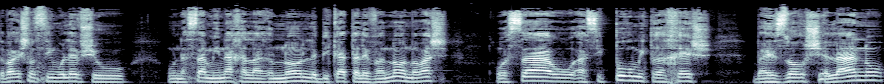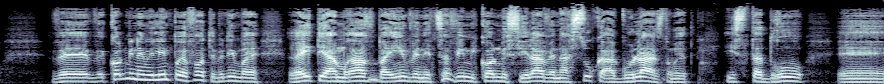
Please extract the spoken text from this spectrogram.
דבר ראשון, שימו לב שהוא נסע מנחל ארנון לבקעת הלבנון, ממש הוא עשה, הוא, הסיפור מתרחש באזור שלנו, ו, וכל מיני מילים פה יפות, אתם יודעים, ראיתי עם רב באים וניצבים מכל מסילה ונעשו כעגולה, זאת אומרת, הסתדרו אה,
